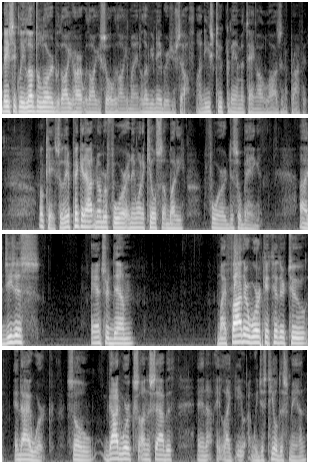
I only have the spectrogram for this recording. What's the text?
basically love the Lord with all your heart, with all your soul, with all your mind. Love your neighbor as yourself. On these two commandments hang all the laws and the prophets. Okay, so they're picking out number four and they want to kill somebody for disobeying it. Uh, Jesus answered them, My Father worketh hitherto, and I work. So God works on the Sabbath, and like we just healed this man.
